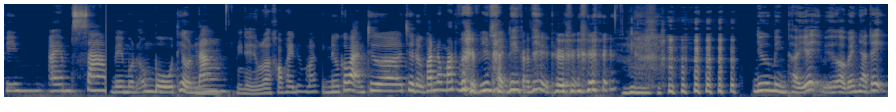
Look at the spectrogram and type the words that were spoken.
phim I Am Sam về một ông bố thiểu ừ, năng. ừ, mình để đúng là không hay nước mắt. Nếu các bạn chưa chưa được vắt nước mắt về phim này thì có thể thử. Như mình thấy ấy ở bên Nhật ấy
